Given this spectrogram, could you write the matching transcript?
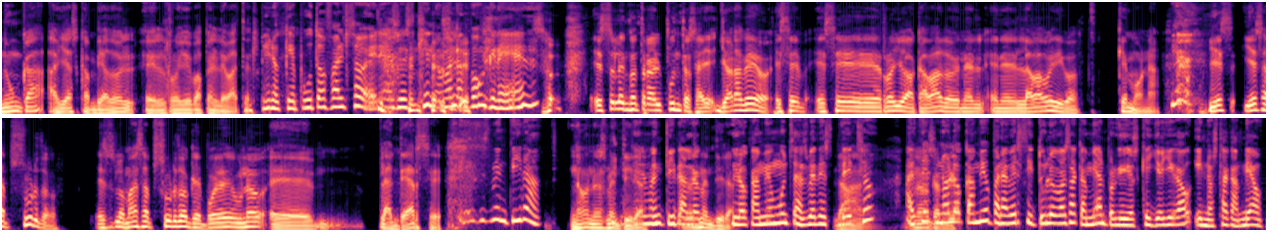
nunca hayas cambiado el, el, rollo de papel de váter. Pero qué puto falso eres, es que no me lo puedo creer. Eso, eso lo he encontrado el punto. O sea, yo ahora veo ese, ese rollo acabado en el, en el lavabo y digo, qué mona. Y es, y es absurdo. Es lo más absurdo que puede uno eh, plantearse. Es mentira. No, no es mentira. Es mentira. No lo, es mentira. lo cambio muchas veces. No, de hecho, no, a veces lo no lo cambio para ver si tú lo vas a cambiar, porque digo, es que yo he llegado y no está cambiado.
